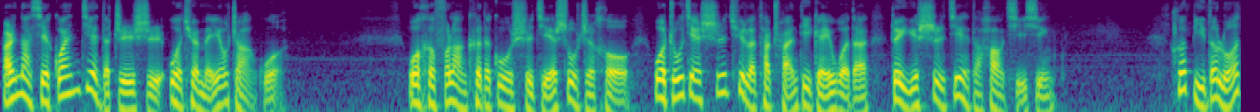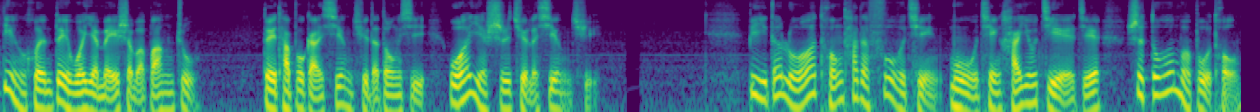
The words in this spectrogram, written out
而那些关键的知识我却没有掌握。我和弗朗克的故事结束之后，我逐渐失去了他传递给我的对于世界的好奇心。和彼得罗订婚对我也没什么帮助。对他不感兴趣的东西，我也失去了兴趣。彼得罗同他的父亲、母亲还有姐姐是多么不同，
